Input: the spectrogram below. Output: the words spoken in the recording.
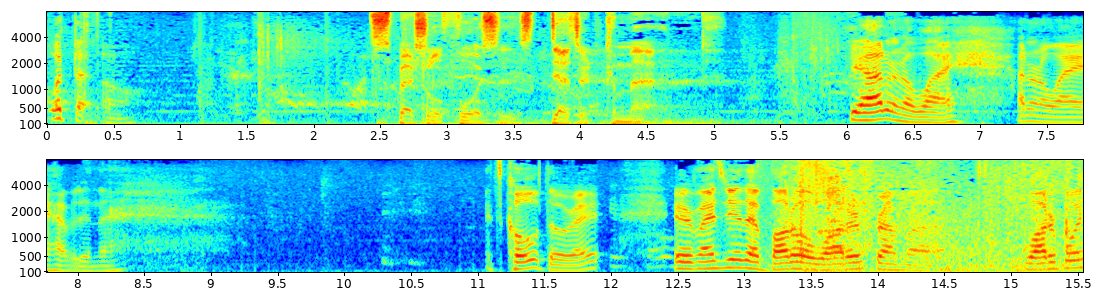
What the? Oh. Special Forces Desert Command. Yeah, I don't know why. I don't know why I have it in there. It's cold though, right? Cold. It reminds me of that bottle of water from uh, Waterboy.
